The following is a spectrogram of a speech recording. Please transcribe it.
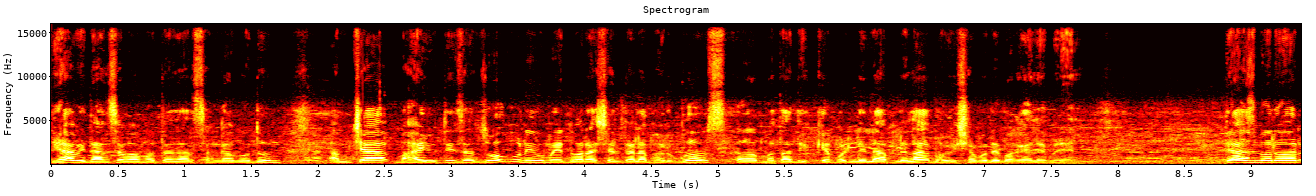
ह्या विधानसभा मतदारसंघामधून आमच्या महायुतीचा जो कोणी उमेदवार असेल त्याला भरघोस मताधिक्य पडलेलं आपल्याला भविष्यामध्ये बघायला मिळेल. त्याचबरोबर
